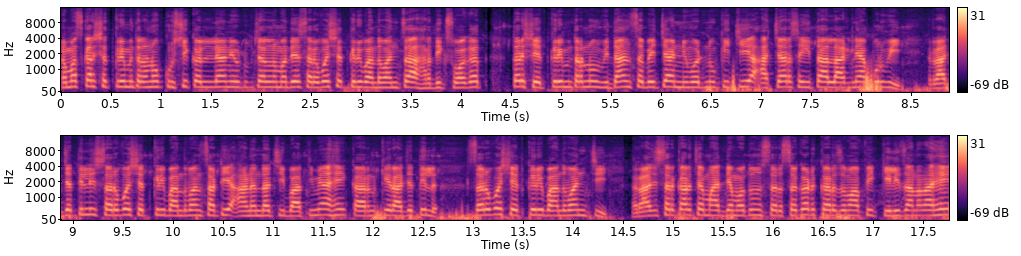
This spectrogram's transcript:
नमस्कार शेतकरी मित्रांनो कृषी कल्याण यूट्यूब चॅनलमध्ये सर्व शेतकरी बांधवांचं हार्दिक स्वागत. तर शेतकरी मित्रांनो विधानसभेच्या निवडणुकीची आचारसंहिता लागण्यापूर्वी राज्यातील सर्व शेतकरी बांधवांसाठी आनंदाची बातमी आहे कारण की राज्यातील सर्व शेतकरी बांधवांची राज्य सरकारच्या माध्यमातून सरसकट कर्जमाफी केली जाणार आहे.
